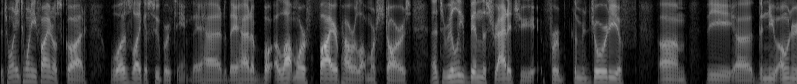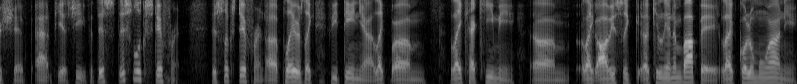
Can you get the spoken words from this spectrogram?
The 2020 final squad was like a super team. They had they had a, a lot more firepower, a lot more stars, and that's really been the strategy for the majority of um, the uh, the new ownership at PSG. But this this looks different. This looks different. Uh, players like Vitinha, like um, like Hakimi, um, like obviously uh, Kylian Mbappe, like Kolo Muani,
